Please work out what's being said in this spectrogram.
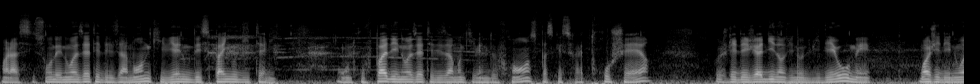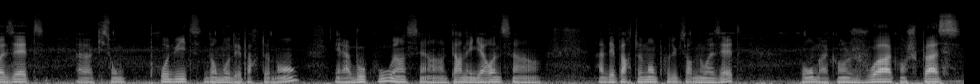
voilà, ce sont des noisettes et des amandes qui viennent d'Espagne ou d'Italie. On ne trouve pas des noisettes et des amandes qui viennent de France parce qu'elles seraient trop chères. Je l'ai déjà dit dans une autre vidéo, mais moi j'ai des noisettes qui sont produites dans mon département. Il y en a beaucoup, hein. c'est un Tarn-et-Garonne, c'est un, département producteur de noisettes. Bon, bah, quand je vois, quand je passe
